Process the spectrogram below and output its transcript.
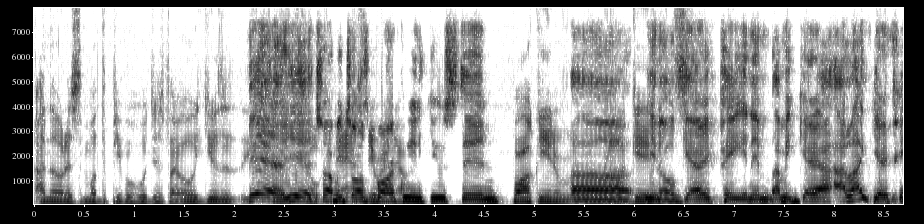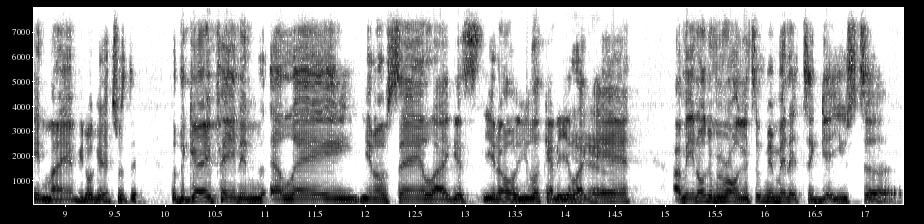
I know there's some other people who just like, oh, you Yeah, yeah. So, I mean, Charles Barkley in Houston. Barkley and Uh, Rockets. you know, Gary Payton and I mean, Gary. I, I like Gary Payton in Miami. Don't get it twisted. But the Gary Payton in L.A. You know what I'm saying? Like it's you know you look at it, you're like, eh. I mean, don't get me wrong. It took me a minute to get used to.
